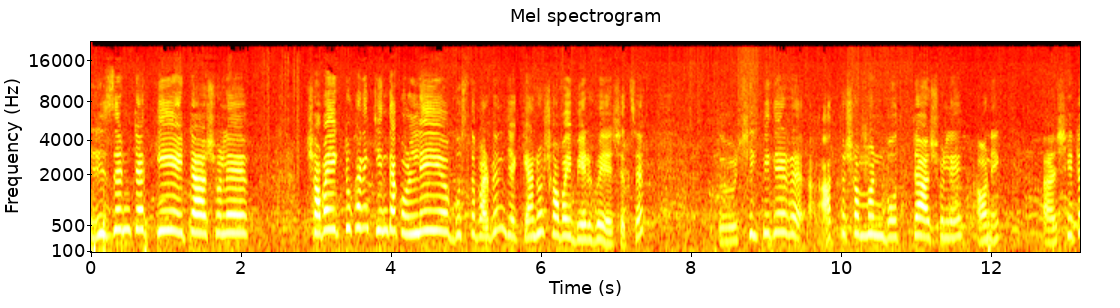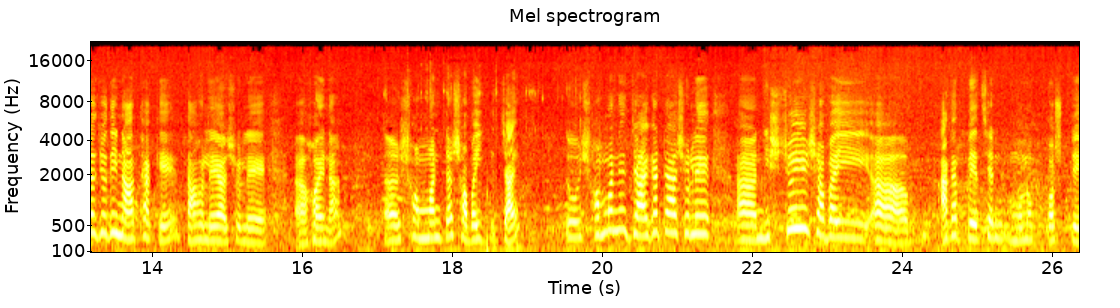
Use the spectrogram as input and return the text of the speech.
রিজনটা কি? এটা আসলে সবাই একটুখানি চিন্তা করলেই বুঝতে পারবেন যে কেন সবাই বের হয়ে এসেছে। তো শিল্পীদের আত্মসম্মান বোধটা আসলে অনেক। সেটা যদি না থাকে তাহলে আসলে হয় না। সম্মানটা সবাই চায়। তো সম্মানের জায়গাটা আসলে নিশ্চয়ই সবাই আঘাত পেয়েছেন মনোকষ্টে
